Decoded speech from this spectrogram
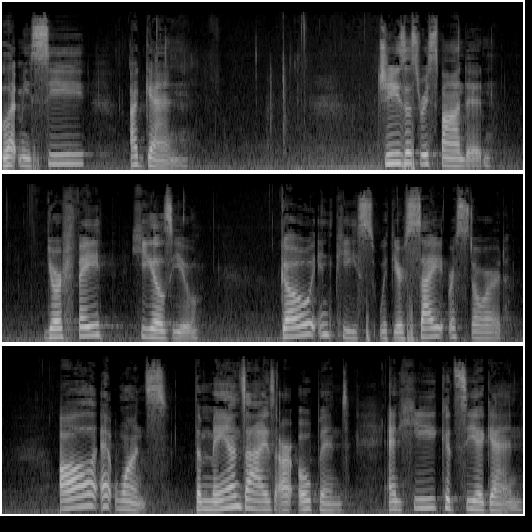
let me see again. Jesus responded, Your faith heals you. Go in peace with your sight restored. All at once, the man's eyes are opened, and he could see again.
